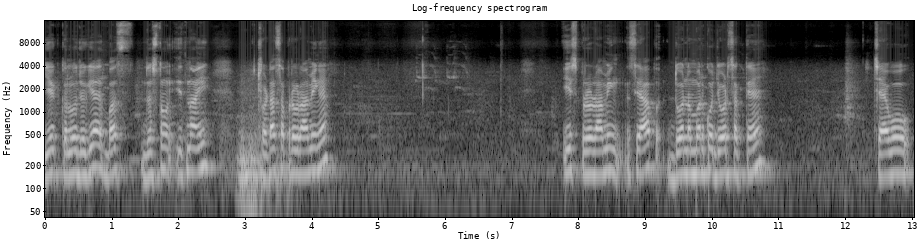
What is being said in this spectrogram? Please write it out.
ये क्लोज हो गया। बस दोस्तों, इतना ही। छोटा सा प्रोग्रामिंग है। इस प्रोग्रामिंग से आप दो नंबर को जोड़ सकते हैं। चाहे वो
